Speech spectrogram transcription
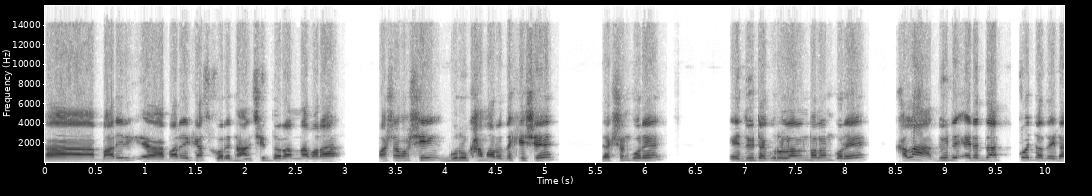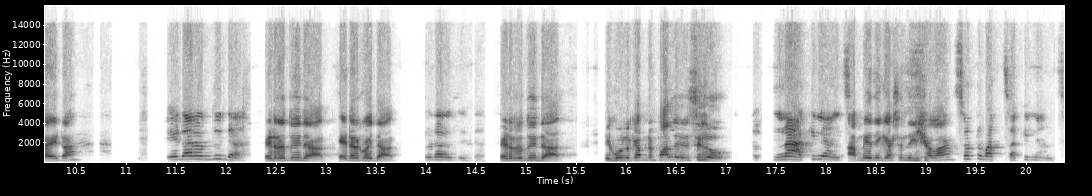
আহ, বাড়ির বাড়ির কাজ করে ধান সিদ্ধ রান্না বাড়া পাশাপাশি গরু খামারও দেখে সে দেখশন করে এই দুইটা গরু লালন পালন করে। খালা দুইটা এটার দাঁত কয় দাঁত এটা এটা? এটারও দুই দাঁত। এটার দুই দাঁত এটার কয় দাঁত? এটার দুই দাঁত। এগুলোকে আপনি পালে ছিল? না কিনে আনছি। আপনি এদিকে আসেন দেখি খালা। ছোট বাচ্চা কিনে আনছি।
